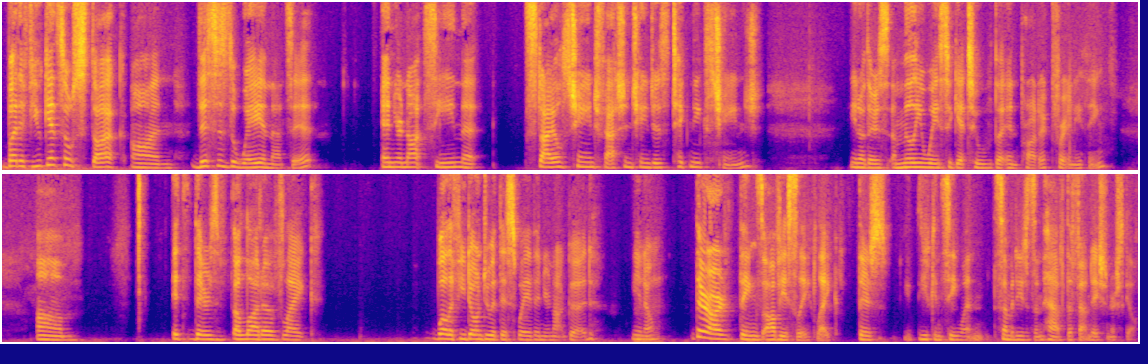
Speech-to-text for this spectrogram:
But if you get so stuck on this is the way and that's it, and you're not seeing that styles change, fashion changes, techniques change, you know, there's a million ways to get to the end product for anything. Um, it's there's a lot of like, well, if you don't do it this way, then you're not good. You know, there are things obviously like there's you can see when somebody doesn't have the foundation or skill.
